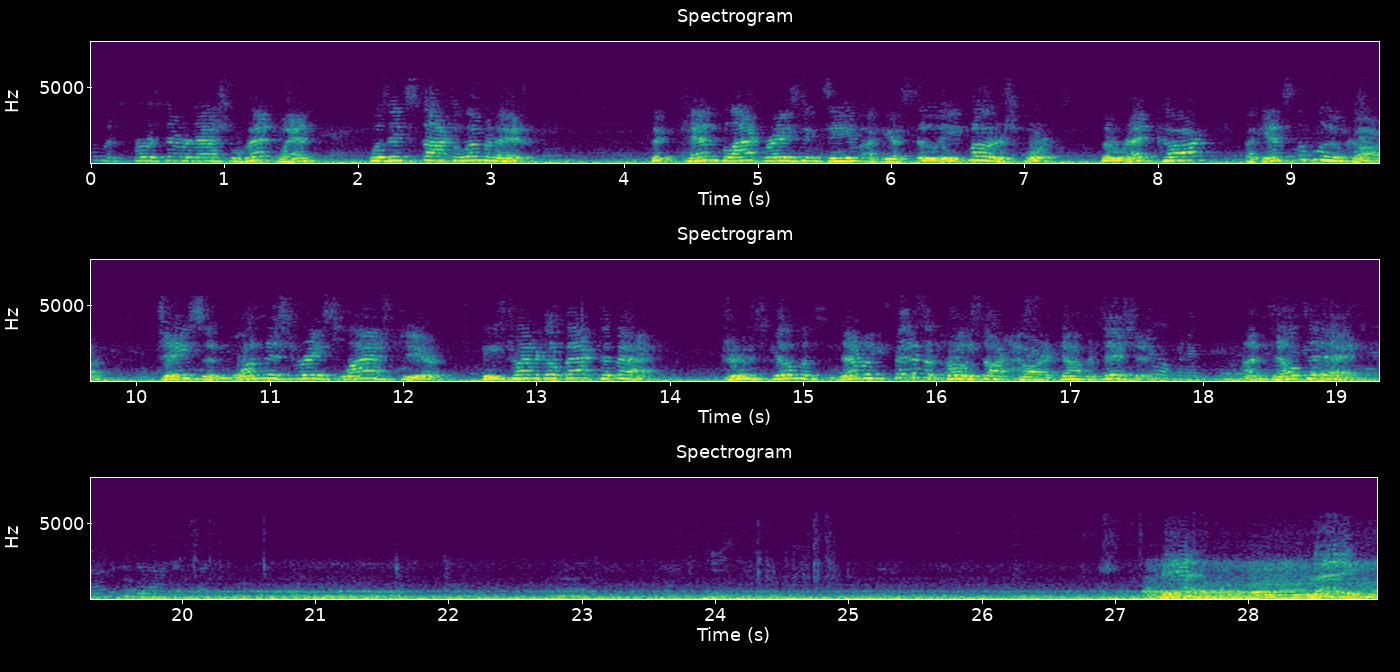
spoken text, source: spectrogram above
Its first ever national event win was in stock eliminator. The Ken Black Racing Team against Elite Motorsports. The red car against the blue car. Jason won this race last year. He's trying to go back to back. Drew Skillman's never been in a pro stock car in competition until today. In, ready.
